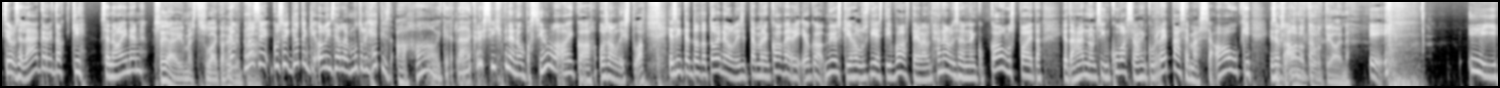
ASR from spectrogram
siellä oli se lääkäritakki, se nainen. Se jäi ilmeisesti sulla aika No, hyvin no päähän. se, kun se jotenkin oli sellainen, mulla tuli heti, että ahaa, oikein lääkärisihminen, onpa sinulla aikaa osallistua. Ja sitten tota, toinen oli sitten tämmöinen kaveri, joka myöskin halusi viestiä vaahteella, mutta hänellä oli sellainen kuin kauluspaita, jota hän on siinä kuvassa vähän kuin repäsemässä auki. Ja se alta, Turtiainen? ei. Ei.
